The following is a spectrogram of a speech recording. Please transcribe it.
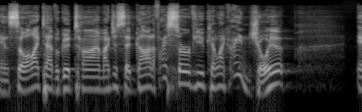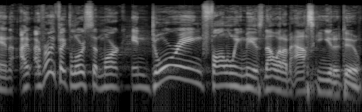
And so I like to have a good time. I just said, God, if I serve you, can like I enjoy it? And I, I really think the Lord said, Mark, enduring following me is not what I'm asking you to do.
